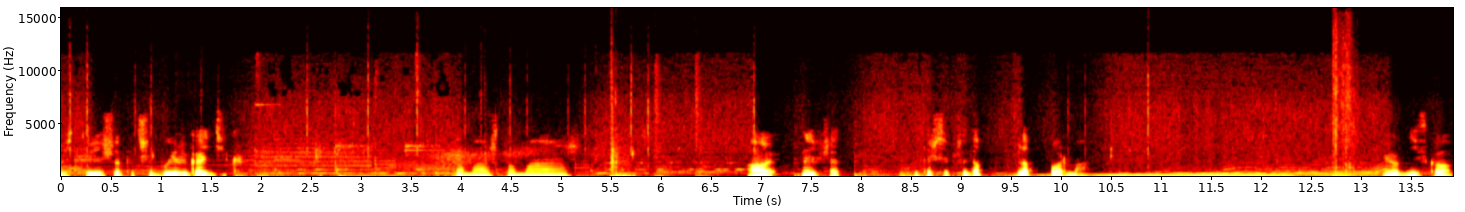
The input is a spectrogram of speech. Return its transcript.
Coś tu jeszcze potrzebujesz, gajdzik? To masz, to masz. O, no i wszedł. Tu też się przyda platforma. I ognisko,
